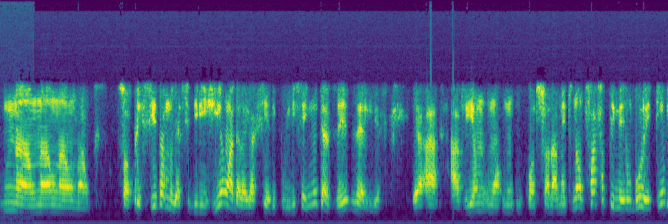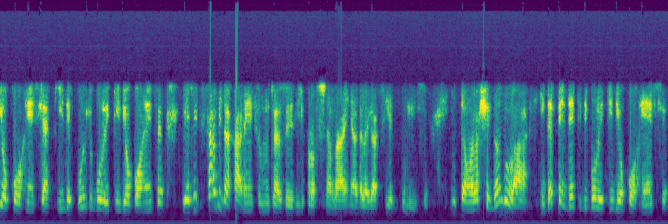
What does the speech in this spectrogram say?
Não, não, não, não. Só precisa a mulher se dirigir a uma delegacia de polícia e muitas vezes, Elias, é, havia um, um, um, condicionamento, não, faça primeiro um boletim de ocorrência aqui, depois do boletim de ocorrência, e a gente sabe da carência muitas vezes de profissionais na delegacia de polícia. Então, ela chegando lá, independente de boletim de ocorrência,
